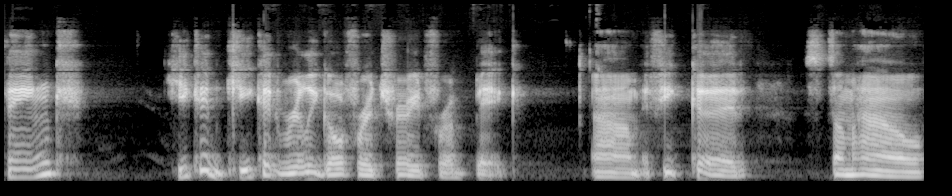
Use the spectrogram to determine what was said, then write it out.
think he could he could really go for a trade for a big. Um, if he could somehow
